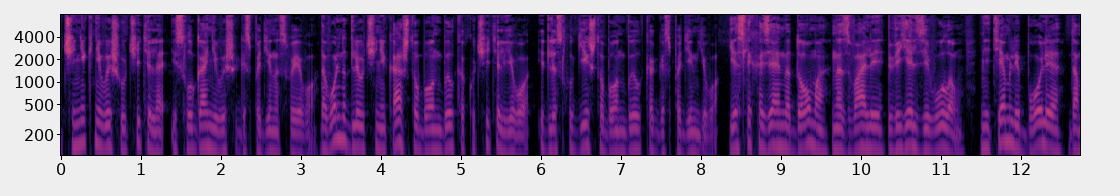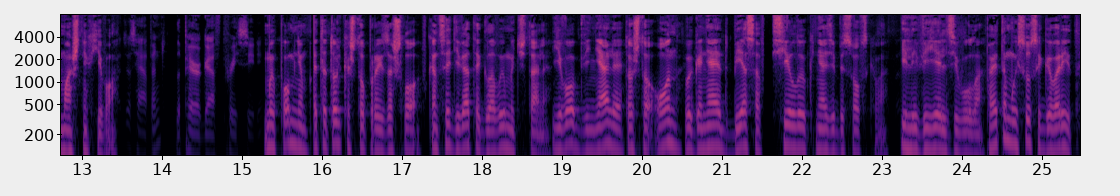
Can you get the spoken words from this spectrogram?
Ученик не выше учителя, и слуга не выше господина своего. Довольно для ученика, чтобы он был как учитель его, и для слуги, чтобы он был как господин его. Если хозяина дома назвали Виельзевулом, не тем ли более домашних его? Мы помним, это только что произошло. В конце девятой главы мы читали. Его обвиняли то, что он выгоняет бесов силою князя Бесовского или Виельзевула. Поэтому Иисус и говорит,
